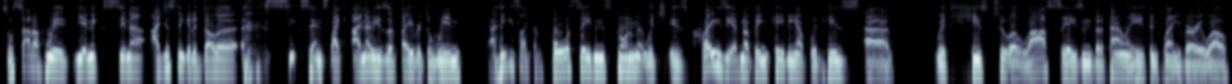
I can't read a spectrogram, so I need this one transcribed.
So we'll start off with Jannik Sinner. I just think at a dollar six cents, like I know he's a favorite to win. I think he's like the four seed in this tournament, which is crazy. I've not been keeping up with his uh, with his tour last season, but apparently he's been playing very well.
